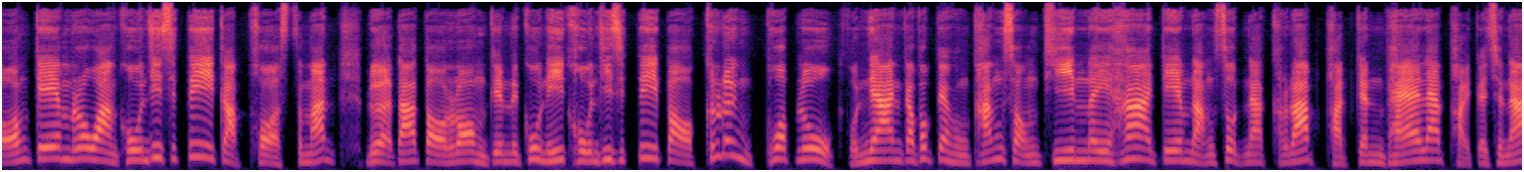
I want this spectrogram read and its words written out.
2เกมระหว่างโคนที่ซิตี้กับพอร์สมัตด้วยอัตาต่อรองเกมในคู่นี้โคนที่ซิตี้ต่อครึ่งควบลูก ผลงานการพบกันของทั้ง 2 ทีมใน 5 เกมหลังสุดนะครับ ผัดกันแพ้และผัดกันชนะ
